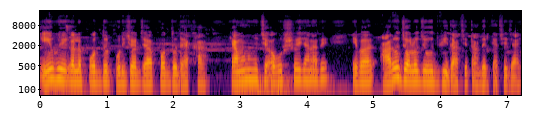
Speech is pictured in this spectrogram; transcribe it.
এ হয়ে গেল পদ্মর পরিচর্যা, পদ্ম দেখা। কেমন হয়েছে অবশ্যই জানাবে। এবার আরও জলজ উদ্ভিদ আছে তাদের কাছে যাই।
